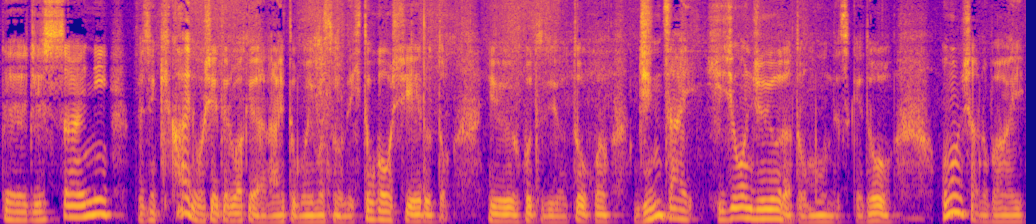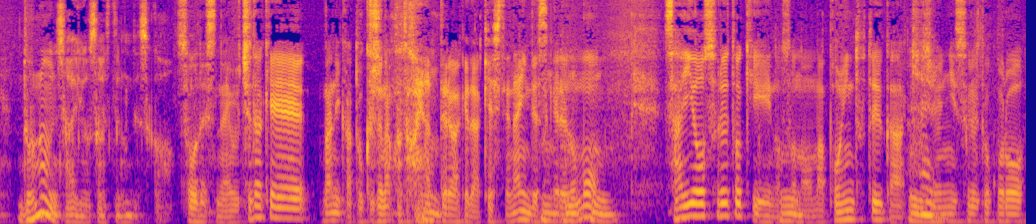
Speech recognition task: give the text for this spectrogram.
で、実際に別に機械で教えてるわけではないと思いますので、人が教えるということでいうと、この人材、非常に重要だと思うんですけど、御社の場合、どのように採用されてるんですか？そうですね、うちだけ何か特殊なことをやってるわけでは決してないんですけれども、採用するときのその、まあ、ポイントというか、基準にするところ、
